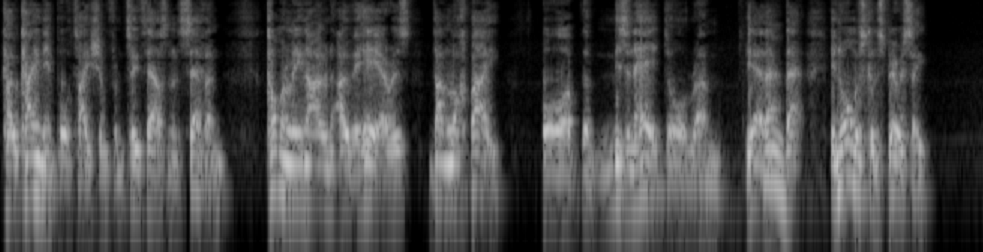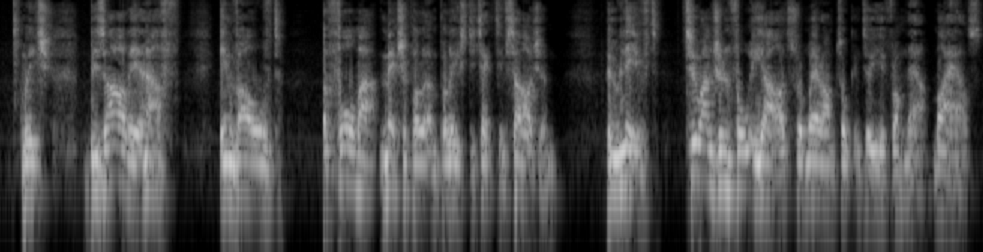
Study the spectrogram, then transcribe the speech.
cocaine importation from 2007, commonly known over here as Dunlough Bay or the Mizen Head or, um, yeah, that, mm. that enormous conspiracy which bizarrely enough involved a former Metropolitan Police Detective Sergeant who lived 240 yards from where I'm talking to you from now, my house.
